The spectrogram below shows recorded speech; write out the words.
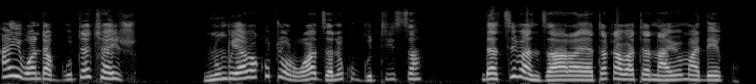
Aiwa ndaguta chaizvo. Nhumbu yava kutorwadza nokugutisa ndatsiva nzara yatakavata nayo madeko.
